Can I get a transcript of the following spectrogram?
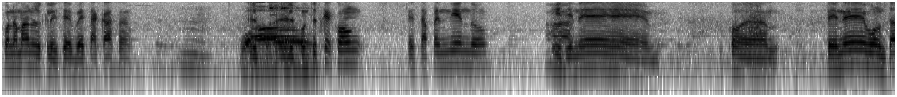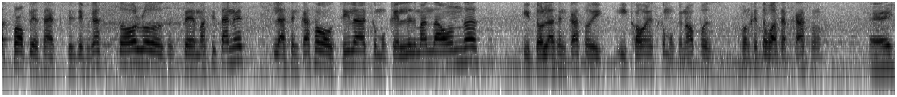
con la mano el que le dice vete a casa. El- Wow. El, punto es que Kong está aprendiendo y Ah. tiene, con- tiene voluntad propia. O sea, si te fijas, todos los este, demás titanes le hacen caso a Godzilla, como que él les manda ondas y todos le hacen caso. Y, y Kong es como que no, pues, ¿por qué te voy a hacer caso? Ey,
